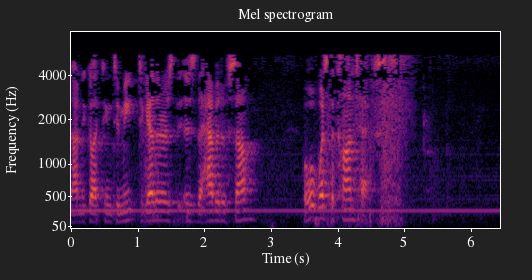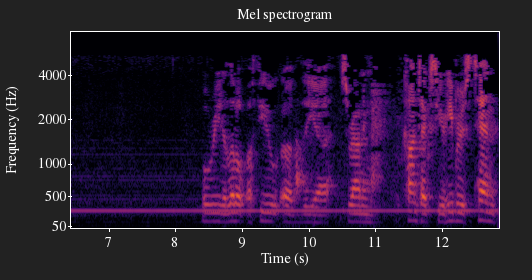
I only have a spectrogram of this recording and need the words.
Not neglecting to meet together is, is the habit of some. But what's the context? We'll read a little, a few of the uh, surrounding context here. Hebrews 10,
